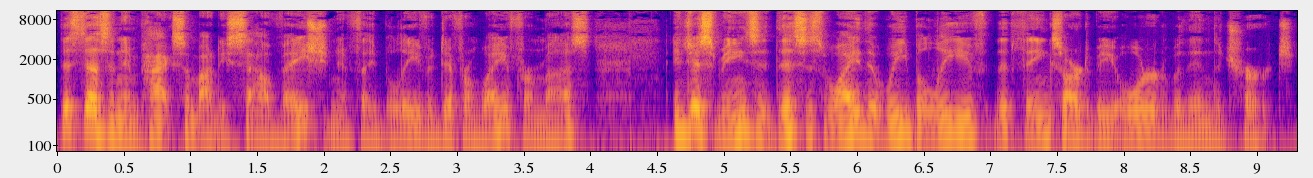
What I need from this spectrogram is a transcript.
this doesn't impact somebody's salvation if they believe a different way from us. It just means that this is the way that we believe that things are to be ordered within the church.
